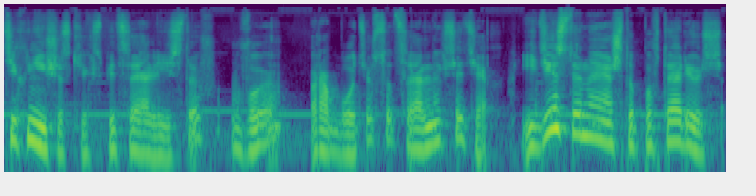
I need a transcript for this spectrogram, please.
технических специалистов в работе в социальных сетях. Единственное, что повторюсь,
